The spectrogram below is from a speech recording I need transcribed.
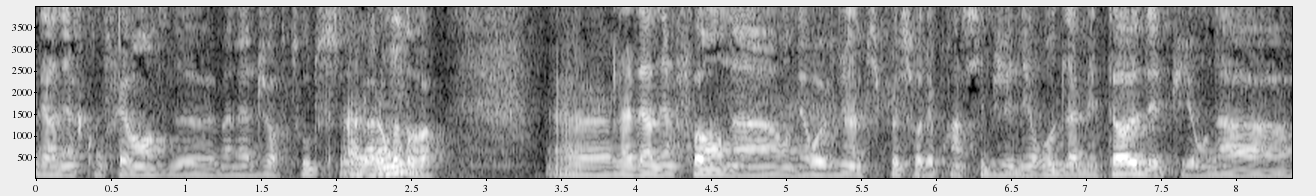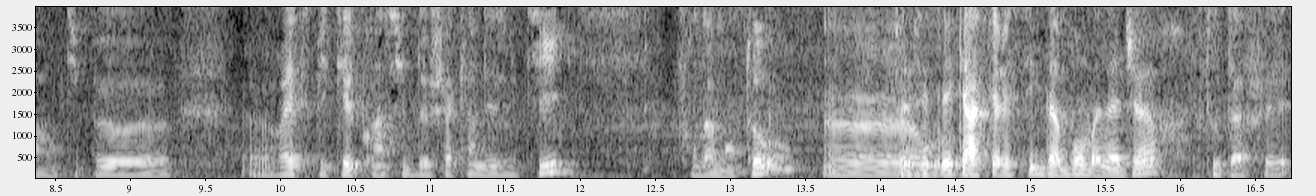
dernière conférence de Manager Tools à, Londres. la dernière fois on, a, on est revenu un petit peu sur les principes généraux de la méthode et puis on a un petit peu réexpliqué le principe de chacun des outils fondamentaux. Quelles caractéristiques d'un bon manager? Tout à fait.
